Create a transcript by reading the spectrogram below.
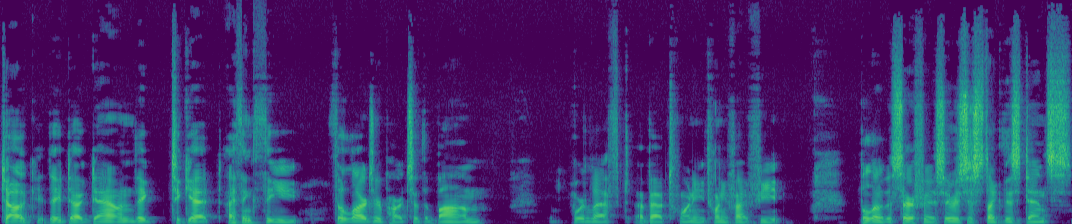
dug they dug down they to get I think the the larger parts of the bomb were left about 20 25 feet below the surface. It was just like this dense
